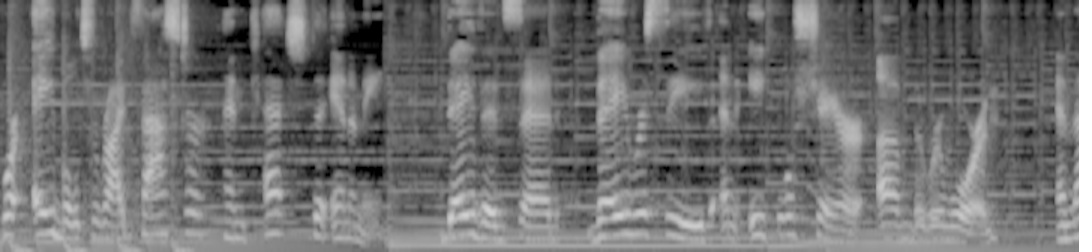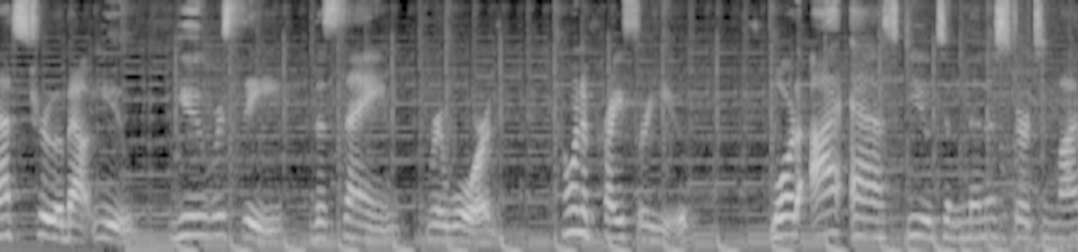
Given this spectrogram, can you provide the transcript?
were able to ride faster and catch the enemy. David said, They receive an equal share of the reward. And that's true about you. You receive the same reward. I want to pray for you. Lord, I ask you to minister to my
